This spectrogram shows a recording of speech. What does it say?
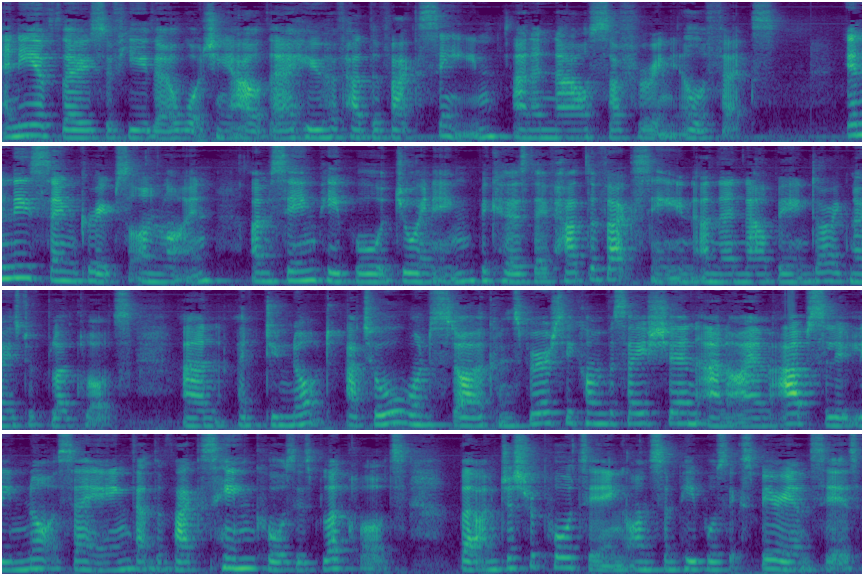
any of those of you that are watching out there who have had the vaccine and are now suffering ill effects. In these same groups online, I'm seeing people joining because they've had the vaccine and they're now being diagnosed with blood clots. And I do not at all want to start a conspiracy conversation, and I am absolutely not saying that the vaccine causes blood clots, but I'm just reporting on some people's experiences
